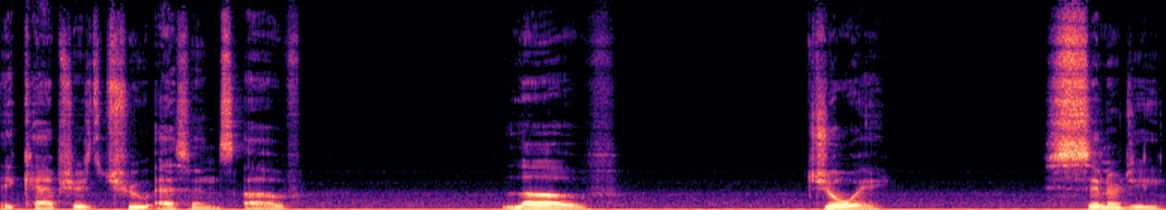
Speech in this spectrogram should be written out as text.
it captures the true essence of love, joy, synergy,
